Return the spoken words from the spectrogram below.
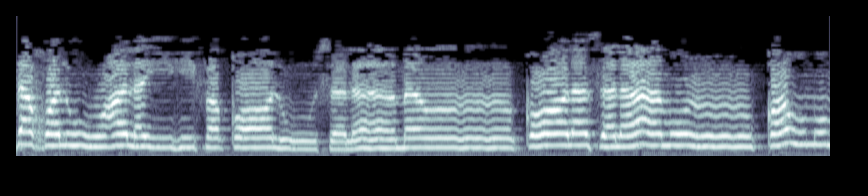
دَخَلُوا عَلَيْهِ فَقَالُوا سَلَامًا قَالَ سَلَامٌ قَوْمٌ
